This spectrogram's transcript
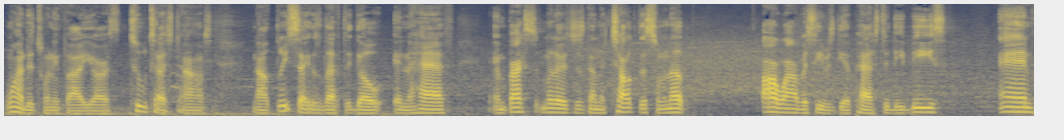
125 yards, two touchdowns. Now three seconds left to go in the half. And Braxton Miller is just to chalk this one up. Our wide receivers get past the DBs, and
